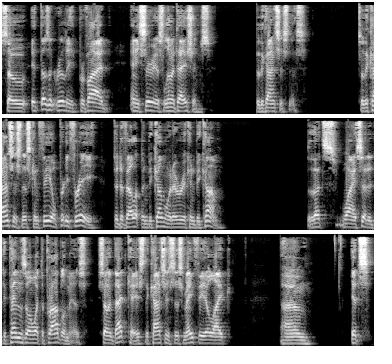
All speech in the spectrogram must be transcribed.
So it doesn't really provide any serious limitations to the consciousness. So the consciousness can feel pretty free to develop and become whatever it can become. So that's why I said it depends on what the problem is. So in that case, the consciousness may feel like um, it's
